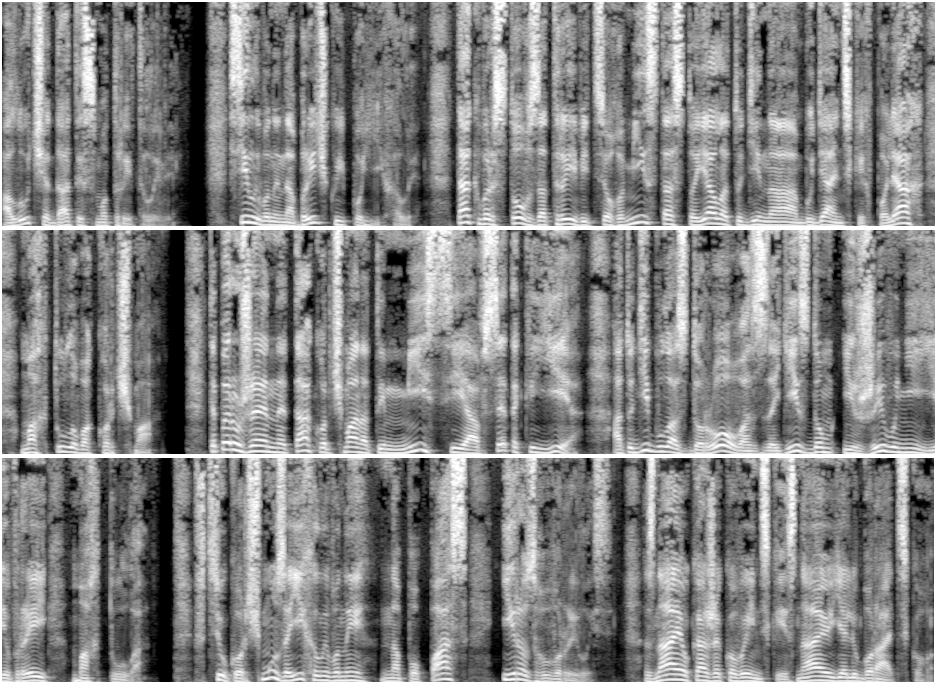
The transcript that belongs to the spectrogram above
а лучше дати смотрителеві. Сіли вони на бричку і поїхали. Так верстов за три від цього міста стояла тоді на будянських полях Махтулова корчма. Тепер уже не та корчма на тим місці, а все таки є, а тоді була здорова з заїздом і жив у ній єврей Махтула. В цю корчму заїхали вони на попас і розговорились. Знаю, каже Ковинський, знаю я Люборацького.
